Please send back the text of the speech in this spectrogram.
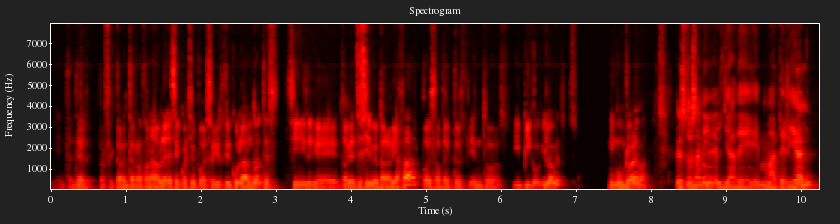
mi entender, perfectamente razonable. Ese coche puede seguir circulando, te todavía te sirve para viajar, puedes hacer 300 y pico kilómetros, ningún problema. ¿Esto es a nivel ya de material?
